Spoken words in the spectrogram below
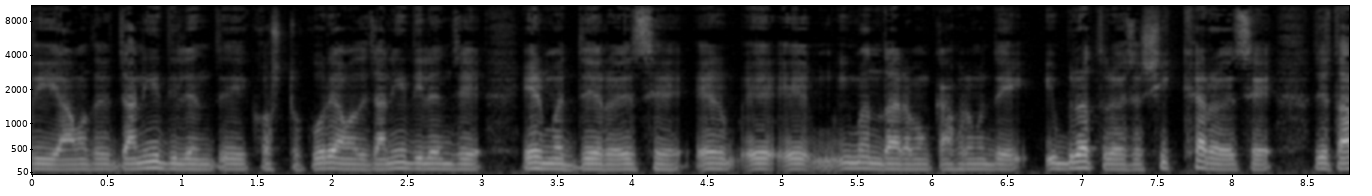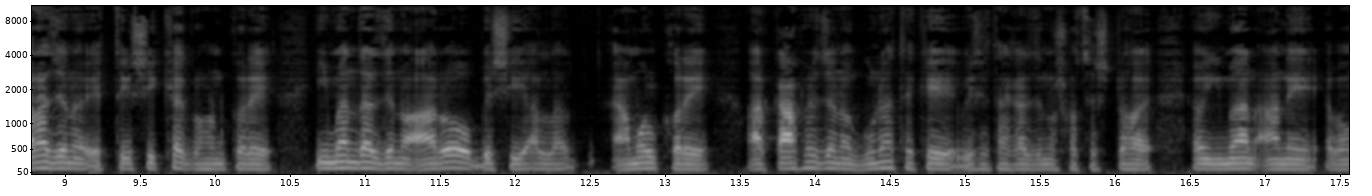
দিয়ে আমাদের জানিয়ে দিলেন যে কষ্ট করে আমাদের জানিয়ে দিলেন যে, এর মধ্যে রয়েছে, এর ইমানদার এবং কাফের মধ্যে ইব্রত রয়েছে, শিক্ষা রয়েছে, যে তারা যেন এর থেকে শিক্ষা গ্রহণ করে, ইমানদার যেন আরও বেশি আল্লাহ আমল করে, আর কাফের যেন গুণা থেকে বেঁচে থাকার জন্য সচেষ্ট হয় এবং ইমান আনে এবং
